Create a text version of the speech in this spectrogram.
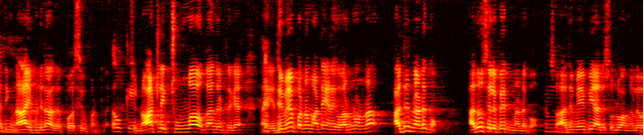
ஐ திங்க் நான் இப்படி தான் அதை பர்சீவ் பண்ணுறேன். நாட் லைக் சும்மா உட்காந்துட்டு இருக்கேன். நான் எதுவுமே பண்ண மாட்டேன். எனக்கு வரணும்னா அது நடக்கும். அதுவும் சில பேருக்கு நடக்கும். ஸோ அது மேபி அது சொல்லுவாங்கல்ல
